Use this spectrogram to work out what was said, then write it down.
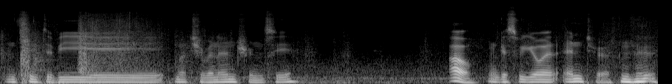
Doesn't seem to be much of an entrance here. Oh, I guess we go and enter.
